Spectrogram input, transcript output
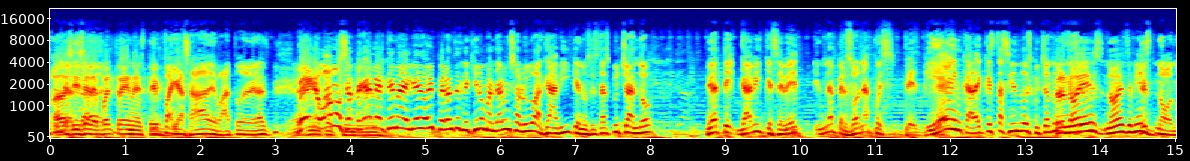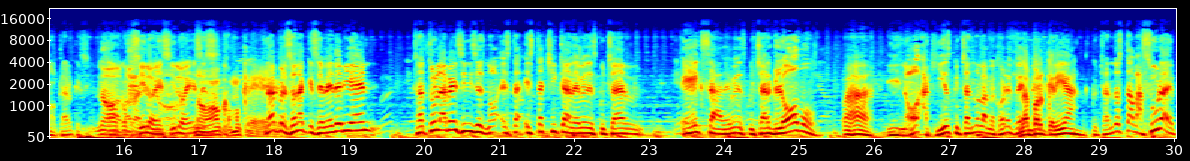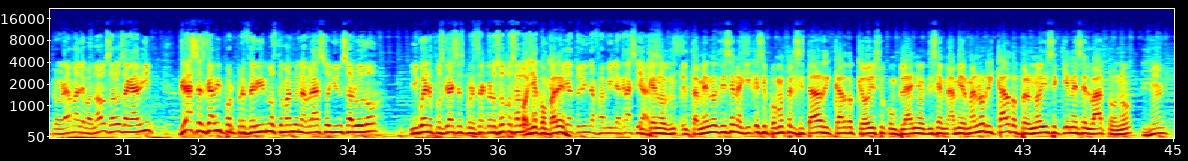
Ahora sí se le fue el tren a Qué este. payasada de vato, de veras. Bueno, una vamos a pegarle al tema del día de hoy, pero antes le quiero mandar un saludo a Gaby, que nos está escuchando. Fíjate, Gaby, que se ve una persona, pues, pues, bien, caray, ¿qué está haciendo escuchando Pero no es, no es de bien. Es- no, no, claro que sí. No, compadre, sí lo no. es, sí lo es. No, Es ¿cómo crees? Una persona que se ve de bien. O sea, tú la ves y dices, no, esta, esta chica debe de escuchar Exa, debe de escuchar Globo. Ajá. Y no, aquí escuchando la mejor FM. La porquería. Escuchando esta basura de programa, le mandamos saludos a Gaby. Gracias, Gaby, por preferirnos. Te mando un abrazo y un saludo. Y bueno, pues gracias por estar con nosotros. Saludos Oye, a ti compadre. y a tu linda familia. Y Gracias. que nos, eh, también nos dicen aquí que si podemos felicitar a Ricardo, que hoy es su cumpleaños. Dice a mi hermano Ricardo, pero no dice quién es el vato, ¿no?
